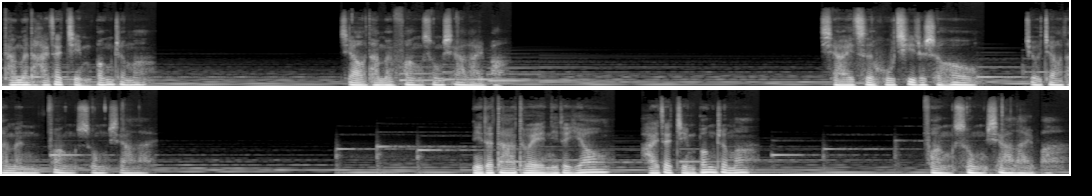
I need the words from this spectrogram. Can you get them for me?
他们还在紧绷着吗？叫他们放松下来吧。下一次呼气的时候，就叫他们放松下来。你的大腿、你的腰还在紧绷着吗？放松下来吧。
